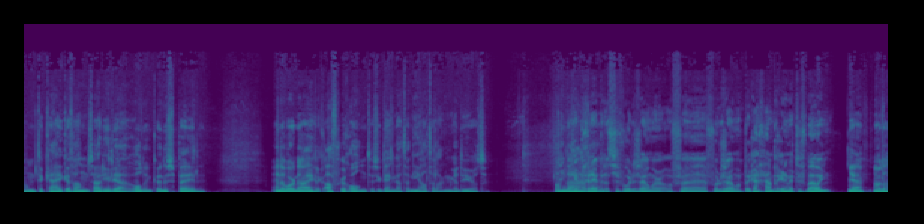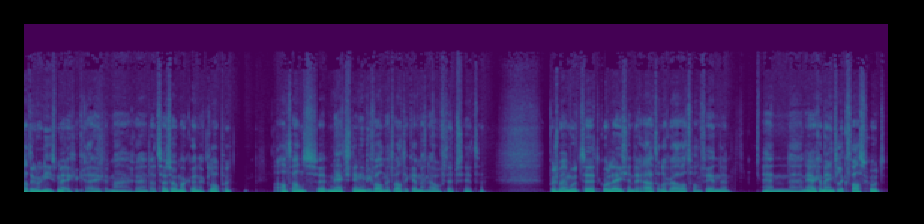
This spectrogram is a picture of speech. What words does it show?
Om te kijken van, zouden jullie daar een rol in kunnen spelen? En dat wordt nou eigenlijk afgerond, dus ik denk dat het niet al te lang meer duurt. Ik heb begrepen uh, dat ze voor de zomer of uh, voor de zomer gaan beginnen met de verbouwing. Ja, oh, dat had ik nog niet eens meegekregen, maar uh, dat zou zomaar kunnen kloppen. Althans, het matcht in ieder geval met wat ik in mijn hoofd heb zitten. Volgens mij moet het college en de raad er nog wel wat van vinden. En nou gemeentelijk vastgoed,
